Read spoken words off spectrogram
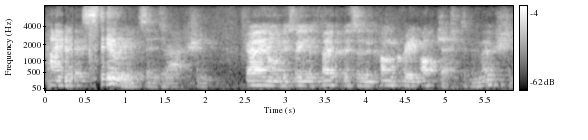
kind of experience interaction going on between the focus and the concrete object of emotion.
